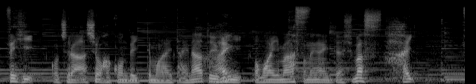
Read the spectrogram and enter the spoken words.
ぜひこちら足を運んでいってもらいたいなというふうに思います、はい、お願いいたします。はい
